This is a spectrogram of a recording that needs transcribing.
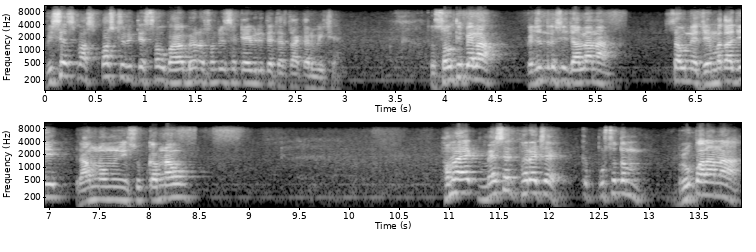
વિશેષમાં સ્પષ્ટ રીતે સૌ ભાઈઓ બહેનો સમજી શકે એવી રીતે ચર્ચા કરવી છે. તો સૌથી પહેલા ગજેન્દ્રસિંહ ઝાલાના સૌને જય માતાજી, રામનવમીની શુભકામનાઓ. હમણાં એક મેસેજ ફરે છે કે પુરુષોત્તમ રૂપાલાના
